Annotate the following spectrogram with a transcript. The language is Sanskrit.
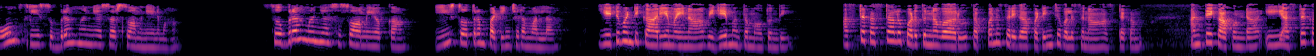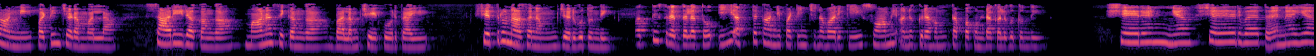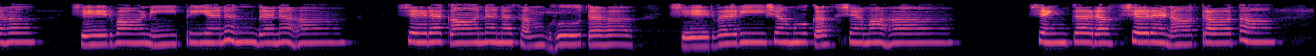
ఓం శ్రీ సుబ్రహ్మణ్యేశ్వర స్వామి నమ. సుబ్రహ్మణ్యేశ్వర స్వామి యొక్క ఈ స్తోత్రం పఠించడం వల్ల ఎటువంటి కార్యమైనా విజయవంతమవుతుంది. అష్ట కష్టాలు పడుతున్న వారు తప్పనిసరిగా పఠించవలసిన అష్టకం. అంతేకాకుండా ఈ అష్టకాన్ని పఠించడం వల్ల శారీరకంగా మానసికంగా బలం చేకూరుతాయి. శత్రునాశనం జరుగుతుంది. భక్తి శ్రద్ధలతో ఈ అష్టకాన్ని పఠించిన వారికి స్వామి అనుగ్రహం తప్పకుండా కలుగుతుంది. शरण्यः शर्वतनयः शेर्वाणी प्रियनन्दनः शरकाननसम्भूतः शेर्वरीशमुखः शमः शङ्करः शरणात्राता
